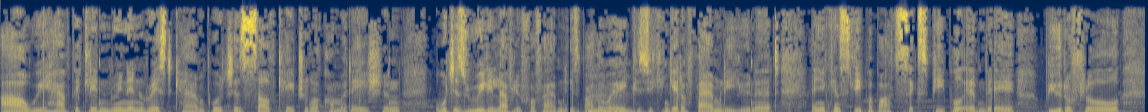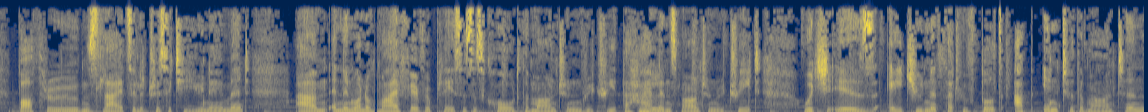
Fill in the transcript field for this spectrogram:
Uh, we have the Glen Reenen Rest Camp, which is self-catering accommodation, which is really lovely for families, by the way, because you can get a family unit and you can sleep about six people in there. Beautiful bathrooms, lights, electricity, you name it. Um, and then one of my favorite places is called the Mountain Retreat, the Highlands Mountain Retreat, which is eight units that we've built up into the mountains.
